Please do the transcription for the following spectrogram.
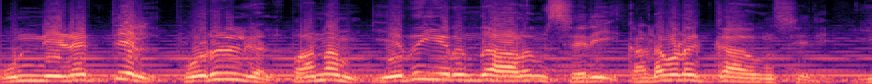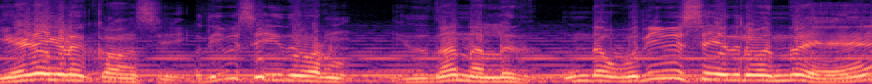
உன்னிடத்தில் பொருள்கள் பணம் எது இருந்தாலும் சரி கடவுளுக்காகவும் சரி ஏழைகளுக்காகவும் சரி உதவி செய்து வரணும். இதுதான் நல்லது. இந்த உதவி செய்தல் வந்து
